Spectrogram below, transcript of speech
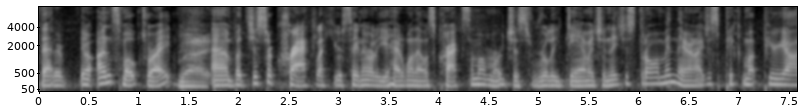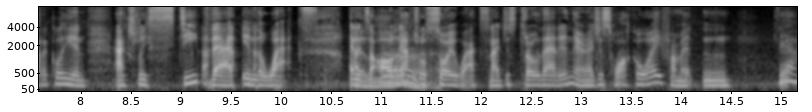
that are you know, unsmoked, right? Right. Um, but just are cracked, like you were saying earlier. You had one that was cracked. Some of them are just really damaged, and they just throw them in there. And I just pick them up periodically and actually steep that in the wax. And I it's all natural that. soy wax, and I just throw that in there, and I just walk away from it. And yeah,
